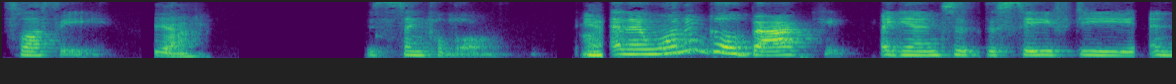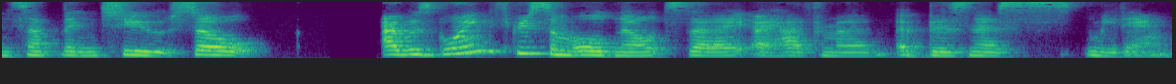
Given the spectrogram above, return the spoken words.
fluffy. Yeah. It's sinkable. And I want to go back again to the safety and something too. So I was going through some old notes that I, I had from a, a business meeting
